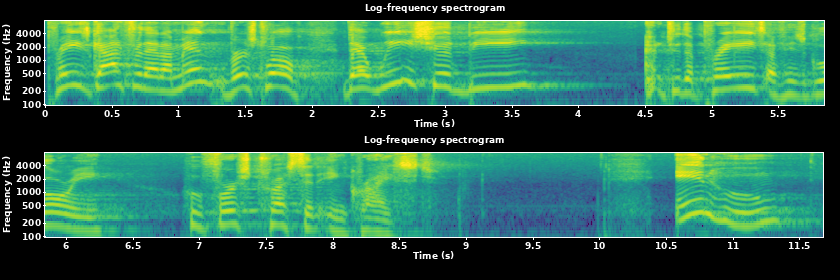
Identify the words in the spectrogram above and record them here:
Praise God for that. Amen. Verse 12. That we should be to the praise of his glory who first trusted in Christ, in whom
